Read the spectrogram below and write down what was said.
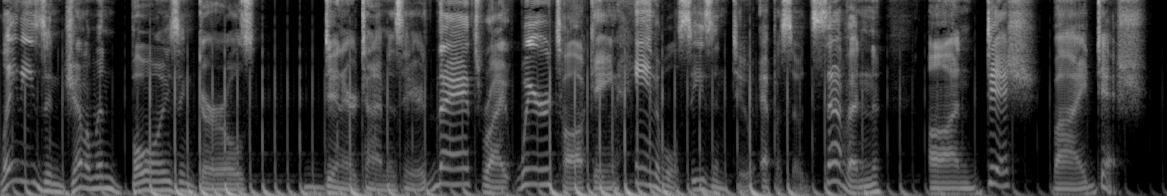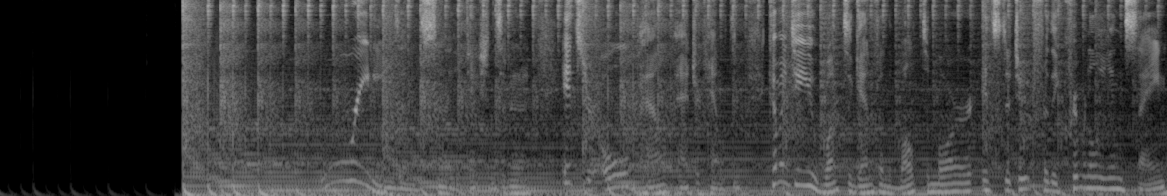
Ladies and gentlemen, boys and girls, dinner time is here. That's right, we're talking Hannibal Season 2, Episode 7 on Dish by Dish. Greetings and salutations. It's your old pal, Patrick Hamilton, coming to you once again from the Baltimore Institute for the Criminally Insane.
